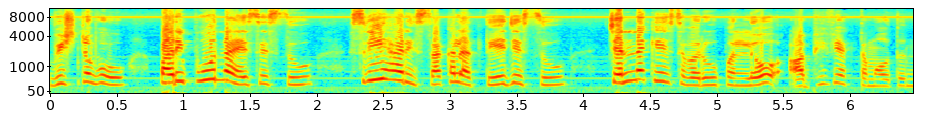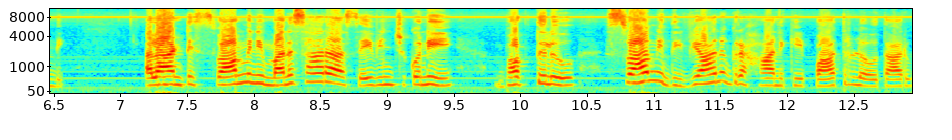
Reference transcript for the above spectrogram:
విష్ణువు పరిపూర్ణ యశస్సు శ్రీహరి సకల తేజస్సు చెన్నకేశవ రూపంలో అభివ్యక్తమవుతుంది. అలాంటి స్వామిని మనసారా సేవించుకుని భక్తులు స్వామి దివ్యానుగ్రహానికి పాత్రులవుతారు.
